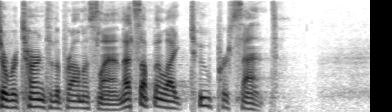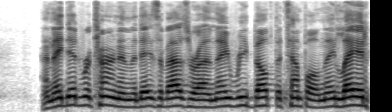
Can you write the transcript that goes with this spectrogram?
to return to the promised land. That's something like 2%. And they did return in the days of Ezra, and they rebuilt the temple, and they laid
